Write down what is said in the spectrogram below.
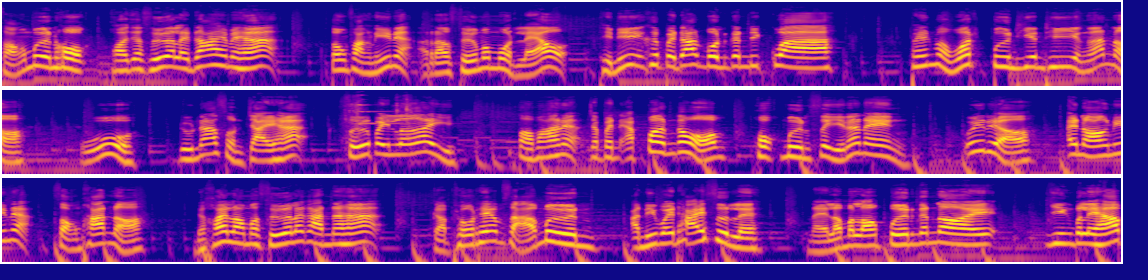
26,000 พอจะซื้ออะไรได้ไหมฮะ ตรงฝั่งนี้เนี่ยเราซื้อมาหมดแล้ว ทีนี้ขึ้นไปด้านบนกันดีกว่า เป็นแบบว่าปืน TNT อย่างนั้นเหรอโอ้ดูน่าสนใจฮะ ซื้อไปเลย ต่อมาเนี่ยจะเป็นแอปเปิลครับผม64,000นั่นเองเฮ้ยเดี๋ยว ไอ้น้องนี้เนี่ย2,000เหรอ เดี๋ยวค่อยลองมาซื้อแล้วกันนะฮะ กับโทเทม30,000 อันนี้ไว้ท้ายสุดเลย ไหนเรามาลองปืนกันหน่อย ยิงไปเลยครับ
